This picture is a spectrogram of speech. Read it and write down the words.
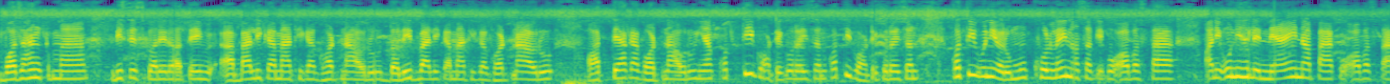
बझाङमा विशेष गरेर त्यही बालिकामाथिका घटनाहरू दलित बालिकामाथिका घटनाहरू हत्याका घटनाहरू यहाँ कति घटेको रहेछन् कति घटेको रहेछन् कति उनीहरू मुख खोल्नै नसकेको अवस्था अनि उनीहरूले न्याय नपाएको अवस्था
